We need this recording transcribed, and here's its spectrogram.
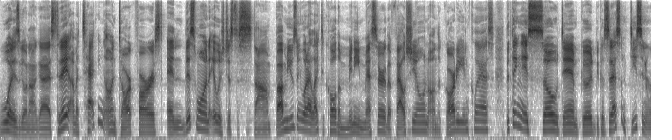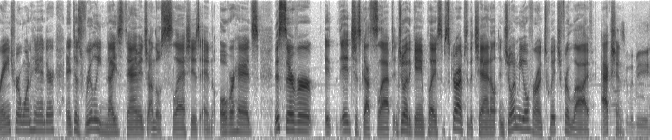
What is going on guys? Today I'm attacking on Dark Forest and this one it was just a stomp. I'm using what I like to call the mini Messer, the Falchion on the Guardian class. The thing is so damn good because it has some decent range for a one-hander and it does really nice damage on those slashes and overheads. This server it, it just got slapped. Enjoy the gameplay, subscribe to the channel, and join me over on Twitch for live action. It's gonna be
